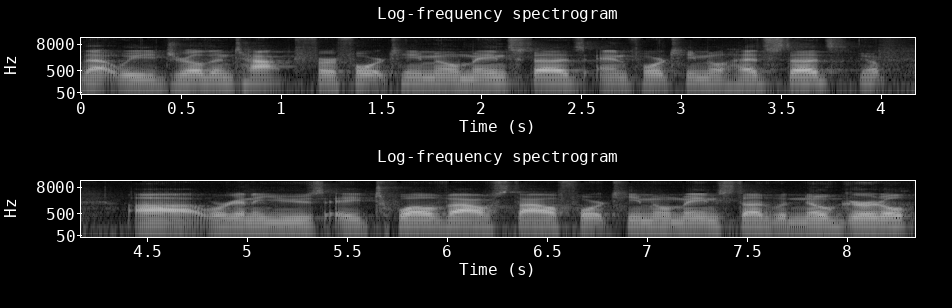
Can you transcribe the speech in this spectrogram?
that we drilled and tapped for 14 mil main studs and 14 mil head studs. Yep. Uh, we're gonna use a 12 valve style 14 mil main stud with no girdle.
